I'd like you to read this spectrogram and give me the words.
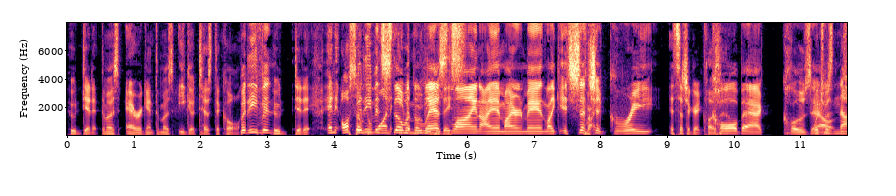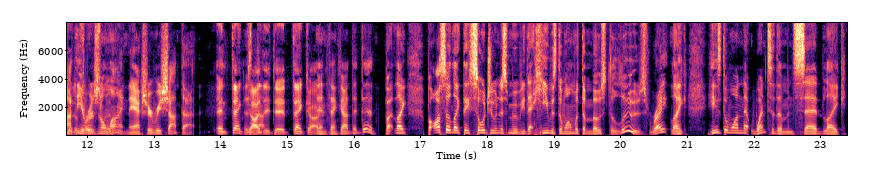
who did it the most arrogant the most egotistical But even- who did it. And also the even one still in with the, the, last they line i am iron man like it's such Right. a great it's such a great close callback closeout which was not the, first original line. They actually reshot that. And thank god not- they did. Thank god. And thank God they did. But like, but also like they sold you in this movie that he was the one with the most to lose, right? Like he's the one that went to them and said like,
